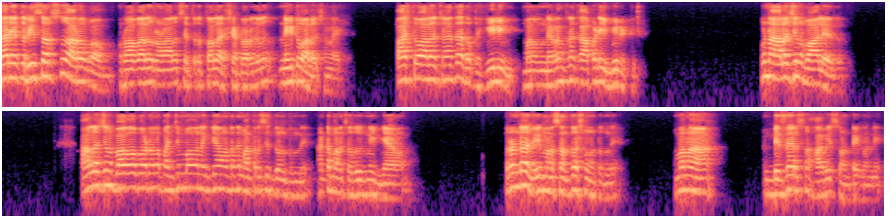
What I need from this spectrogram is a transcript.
దాని యొక్క రీసోర్స్ ఆరోగం రోగాలు రుణాలు శత్రుత్వాలు అరిషడ్ వర్గాలు నెగిటివ్ ఆలోచనలు. అవి పాజిటివ్ ఆలోచన అయితే అదొక హీలింగ్ మనం నిరంతరం కాపాడే ఇమ్యూనిటీ ఇప్పుడు నా ఆలోచనలు బాగాలేదు ఆలోచనలు బాగోపోవడంలో పంచమభావంలో ఇంకేముంటుంది మంత్రసిద్ధి ఉంటుంది. అంటే మన చదువుకునే జ్ఞానం. రెండోది మన సంతోషం ఉంటుంది. మన డిజైర్స్ హాబీస్ ఉంటాయి కొన్ని.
